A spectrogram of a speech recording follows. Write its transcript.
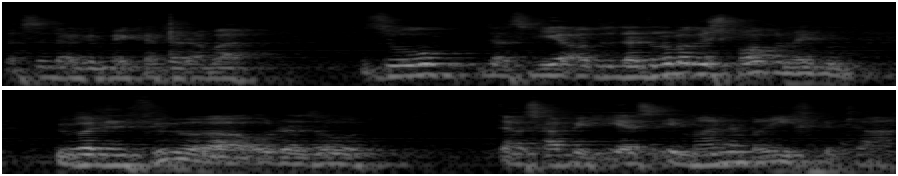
dass du da gemeckert hat. Aber so, dass wir also darüber gesprochen hätten, über den Führer oder so, das habe ich erst in meinem Brief getan.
